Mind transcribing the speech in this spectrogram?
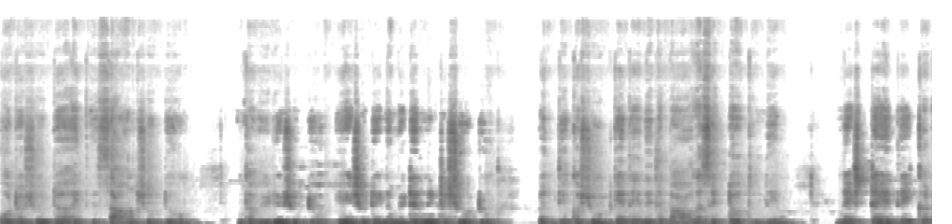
ఫోటోషూట్ అయితే సాంగ్ షూటు ఇంకా వీడియో షూటు ఏ షూట్ అయినా మెటర్నిటీ షూటు ప్రతి ఒక్క షూట్కి అయితే ఇదైతే బాగా సెట్ అవుతుంది. నెక్స్ట్ అయితే ఇక్కడ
